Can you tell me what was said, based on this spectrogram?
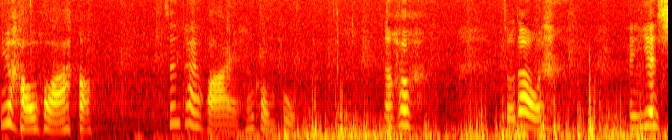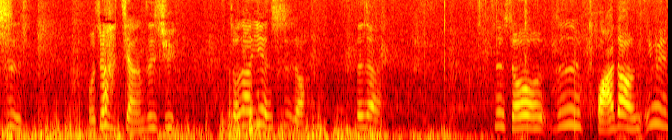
因为好滑哦，真太滑哎，很恐怖。然后走到我很厌世，我就要讲这句，走到厌世哦，真的。那时候真是滑到，因为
